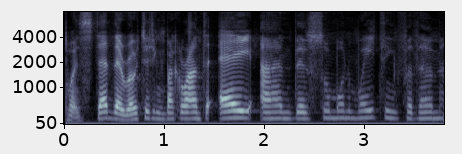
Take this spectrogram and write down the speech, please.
But instead, they're rotating back around to A, and there's someone waiting for them.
